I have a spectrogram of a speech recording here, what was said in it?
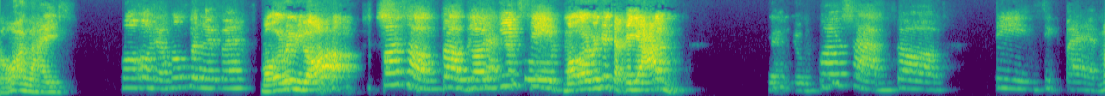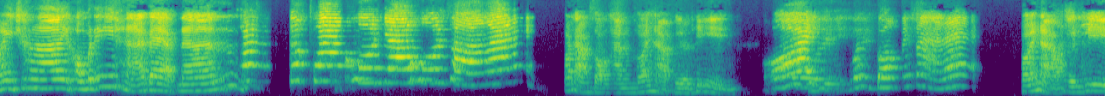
ล้ออะไรมอออกจากห้องไปเลยไป หมอเอิญไม่มีล้อข้อสองตอบร้อยยี่สิบหมอเอิญไม่ใช่จักรยาน ข้อสามตอบสี่สิบแปดไม่ใช่เขาไม่ได้หาแบบนั้น เขาถามสองอันเขาให้หาพื้นที่โอ้ยบอกไม่มาแน่เขาให้หาพื้นที่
